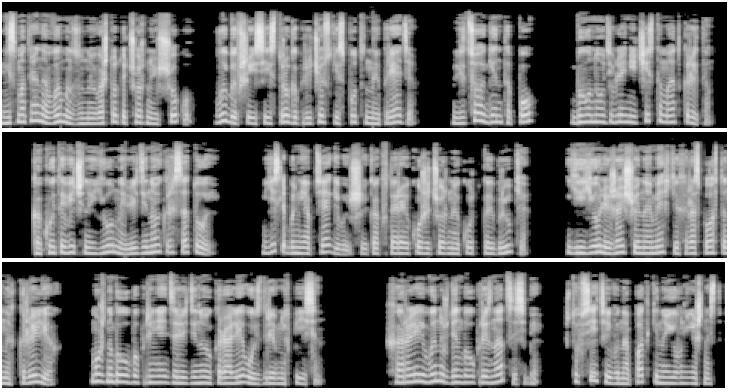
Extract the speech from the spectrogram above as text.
Несмотря на вымазанную во что-то черную щеку, выбившиеся из строгой прически спутанные пряди, лицо агента По было на удивление чистым и открытым, какой-то вечно юной, ледяной красотой. Если бы не обтягивающие, как вторая кожа черная куртка и брюки, ее, лежащую на мягких распластанных крыльях, можно было бы принять за ледяную королеву из древних песен. Харлей вынужден был признаться себе, что все эти его нападки на ее внешность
